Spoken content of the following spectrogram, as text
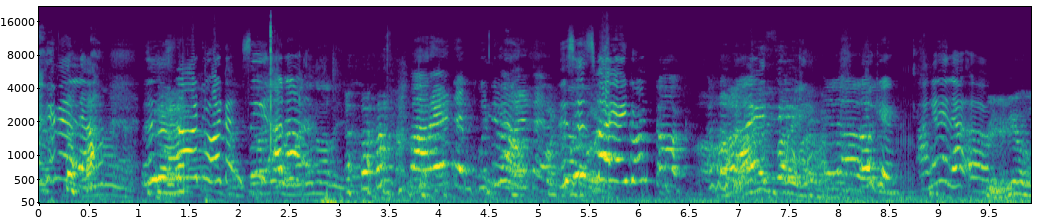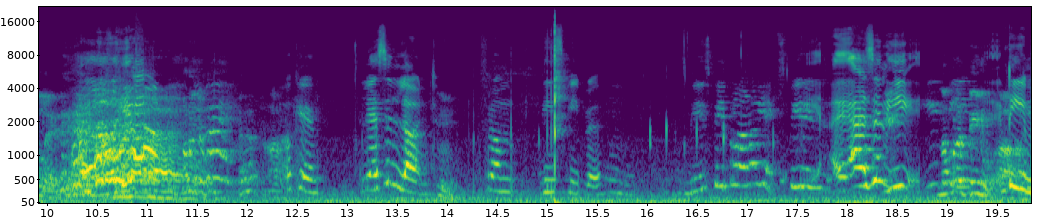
അങ്ങനെയല്ല This is not what see അതാ പറയട്ടെ കുട്ടി പറയട്ടെ This is why I don't talk. Okay. അങ്ങനെയല്ല okay lesson learn from these people These people are no experience. As an team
